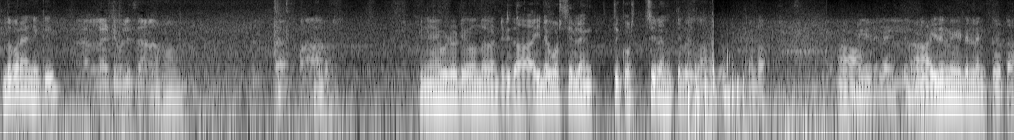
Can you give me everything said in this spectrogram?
എന്താ പറയാ എനിക്ക്? നല്ല അടിപൊളി സാധനം. പിന്നെ ഇവിടെ എവിടെയോ എന്താ ഇതാ അതിന്റെ കുറച്ച് ലെങ്ത്ത് കുറച്ച് ലെങ്ത്തുള്ള ഒരു സാധനം കണ്ടോ? ആ. ഇത് മീഡിയം ലെങ്ത് കേട്ടോ.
